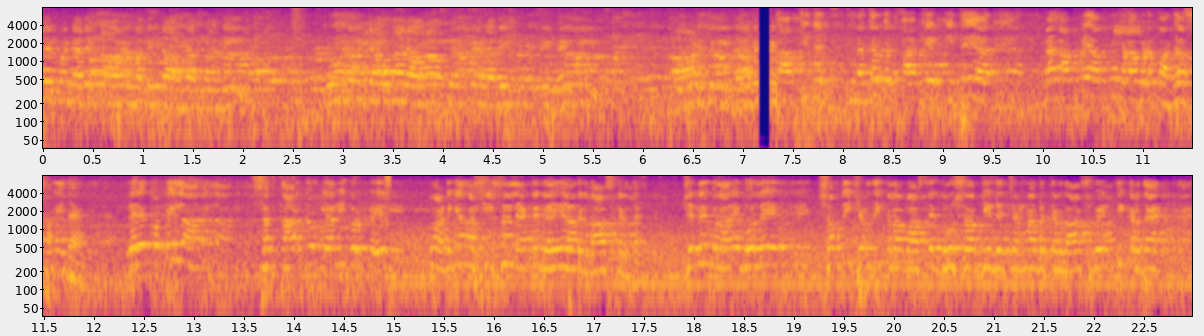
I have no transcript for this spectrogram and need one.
ਦੁਨੀਆ ਦੇ ਦੇ ਬੁਲਾਵੇ ਮਤੀ ਦਾਸ ਦਾ ਸਾਡੀ। ਜੋ ਜੋ ਚੱਲਦਾ ਯਾਰਾ ਸਿਰ ਤੇ ਨਦੀ ਸਮੁੰਦਰੀ ਵਹਿੰਦੀ ਆਣ ਕਲੀਦਾ ਦੇ ਆਪ ਜੀ ਦੇ ਨਗਰ ਵਿੱਚ ਆ ਕੇ ਕੀਤੇ ਆ। ਮੈਂ ਆਪਣੇ ਆਪ ਨੂੰ ਬੜਾ ਬੜਾ ਭਾਗਾ ਸਮਝਦਾ ਮੇਰੇ ਤੋਂ ਪਹਿਲਾਂ ਸਤਿਕਾਰਯੋਗ ਗਿਆਨੀ ਗੁਰਪ੍ਰੀਤ ਤੁਹਾਡੀਆਂ ਅਸੀਸਾਂ ਲੈ ਕੇ ਗਏ ਆ, ਅਰਦਾਸ ਕਰਦਾ ਜਿੰਨੇ ਬੁਲਾਰੇ ਬੋਲੇ ਸ਼ਬਦੀ ਚੜ੍ਹਦੀ ਕਲਾ ਵਾਸਤੇ ਗੁਰੂ ਸਾਹਿਬ ਜੀ ਦੇ ਚਰਨਾਂ ਵਿੱਚ ਅਰਦਾਸ ਬੇਨਤੀ ਕਰਦਾ ਹੈ।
